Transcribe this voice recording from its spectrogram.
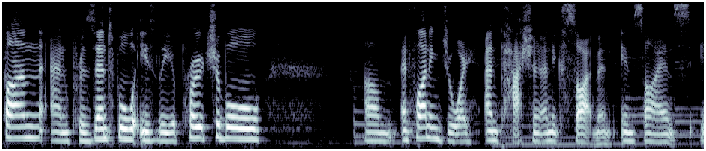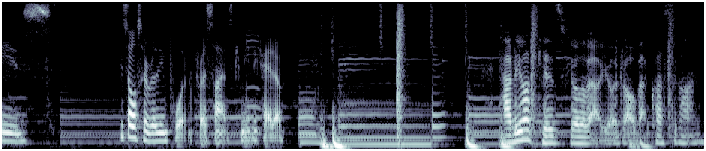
fun and presentable, easily approachable, um, and finding joy and passion and excitement in science is, is also really important for a science communicator. How do your kids feel about your job at Questacon?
